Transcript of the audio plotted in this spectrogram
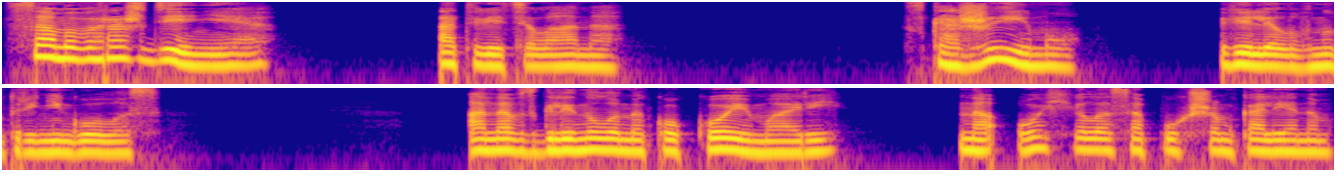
С самого рождения, ответила она. Скажи ему, велел внутренний голос. Она взглянула на Коко и Мари, на Охила с опухшим коленом,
